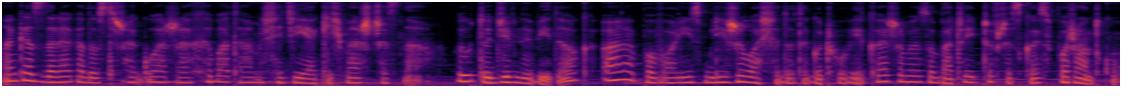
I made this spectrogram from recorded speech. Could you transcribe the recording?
Nagle z daleka dostrzegła, że chyba tam siedzi jakiś mężczyzna. Był to dziwny widok, ale powoli zbliżyła się do tego człowieka, żeby zobaczyć, czy wszystko jest w porządku.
